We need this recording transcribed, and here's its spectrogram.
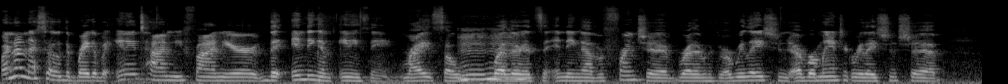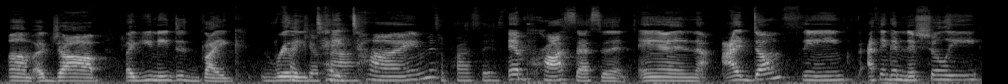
or not necessarily the breakup, but anytime you find your the ending of anything, right? So Mhm. whether it's the ending of a friendship, whether it's a relation, a romantic relationship, um, a job, like you need to like really Take take time. time To process. and process it. And I don't think I think initially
